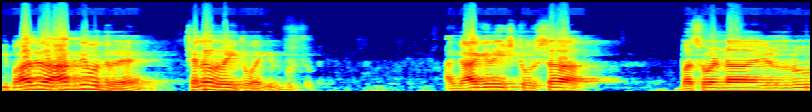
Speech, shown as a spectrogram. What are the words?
ಈ ಬಾಲ್ಯ ಆಗದೆ ಹೋದ್ರೆ ಚಲನರಹಿತವಾಗಿ ಇದ್ಬಿಡ್ತದೆ ಹಂಗಾಗಿನೇ ಇಷ್ಟು ವರ್ಷ ಬಸವಣ್ಣ ಹೇಳಿದ್ರು,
